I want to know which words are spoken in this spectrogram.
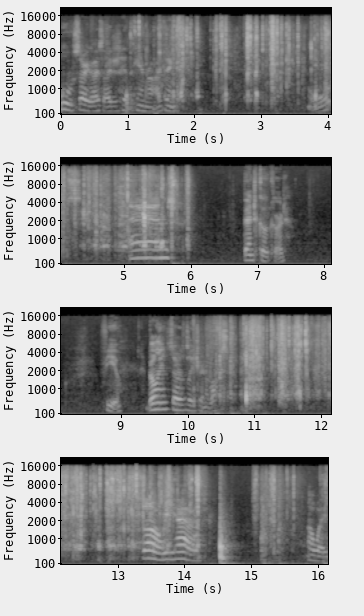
Ooh, sorry guys, I just hit the camera. I think. Whoops. And bent code card. For you. Brilliant stars later in a box. So we have. Oh wait,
